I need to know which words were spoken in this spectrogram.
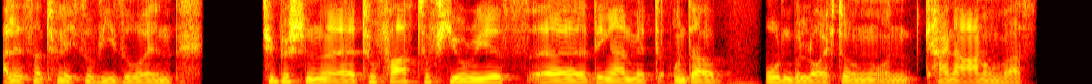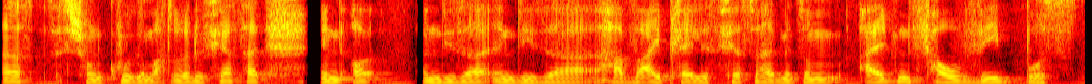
alles natürlich sowieso in typischen äh, Too Fast, Too Furious äh, Dingern mit Unterbodenbeleuchtung und keine Ahnung was. Das ist schon cool gemacht. Oder du fährst halt in, in dieser, in dieser Hawaii-Playlist fährst du halt mit so einem alten VW-Bus.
